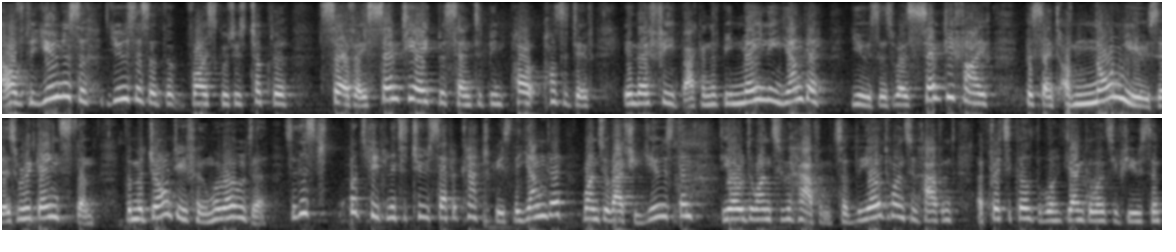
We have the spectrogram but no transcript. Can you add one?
of the users of the Voi scooters took the survey, 78% had been po positive in their feedback and have been mainly younger users, whereas 75% of non-users were against them, the majority of whom were older. So this puts people into two separate categories, the younger ones who have actually used them, the older ones who haven't. So the older ones who haven't are critical, the younger ones who've used them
